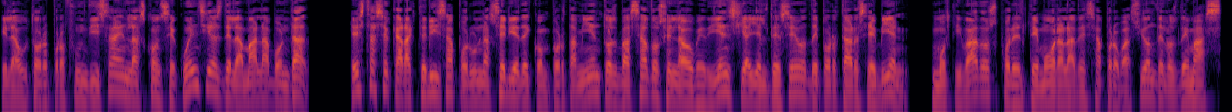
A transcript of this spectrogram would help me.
el autor profundiza en las consecuencias de la mala bondad. Esta se caracteriza por una serie de comportamientos basados en la obediencia y el deseo de portarse bien, motivados por el temor a la desaprobación de los demás.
